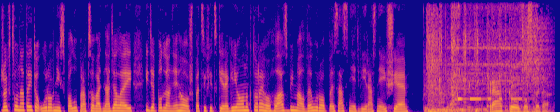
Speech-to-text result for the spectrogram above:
že chcú na tejto úrovni spolupracovať naďalej. Ide podľa neho o špecifický región, ktorého hlas by mal v Európe zaznieť výraznejšie. Krátko zo sveta.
